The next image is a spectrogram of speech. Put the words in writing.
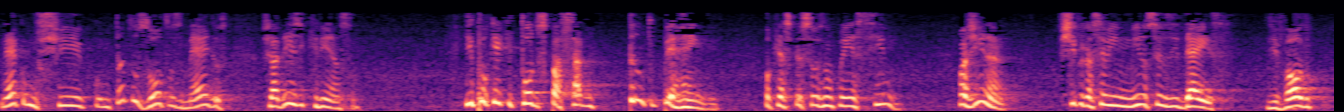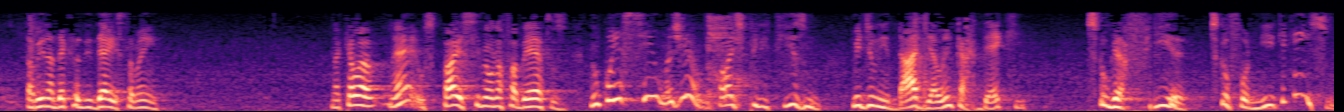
né, como Chico, como tantos outros médios, já desde criança. E por que que todos passaram tanto perrengue? Porque as pessoas não conheciam. Imagina, Chico nasceu em 1910, Divaldo também na década de 10 também. Naquela, né, os pais semi-analfabetos não conheciam, imagina, falar espiritismo, mediunidade, Allan Kardec, psicografia, psicofonia, o que, que, é isso?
